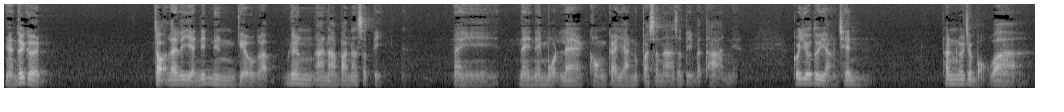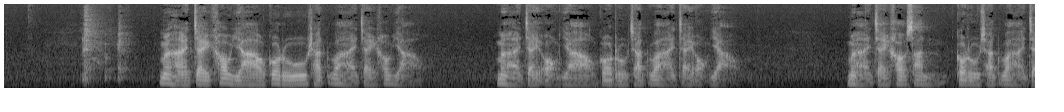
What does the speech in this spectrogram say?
อย่างถ้าเกิด เจาะรายละเอียดนิดนึงเกี่ยวกับเรื่องอานาปานสติในในในหมวดแรกของกายานุปัสสนาสติปัฏฐานเนี่ยก็ยกตัวอย่างเช่น ท่านก็จะบอกว่า เมื่อหายใจเข้ายาวก็รู้ชัดว่าหายใจเข้ายาว เมื่อหายใจออกยาวก็รู้ชัดว่าหายใจออกยาว เมื่อหายใจเข้าสั้น ก็รู้ชัดว่าหายใจ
